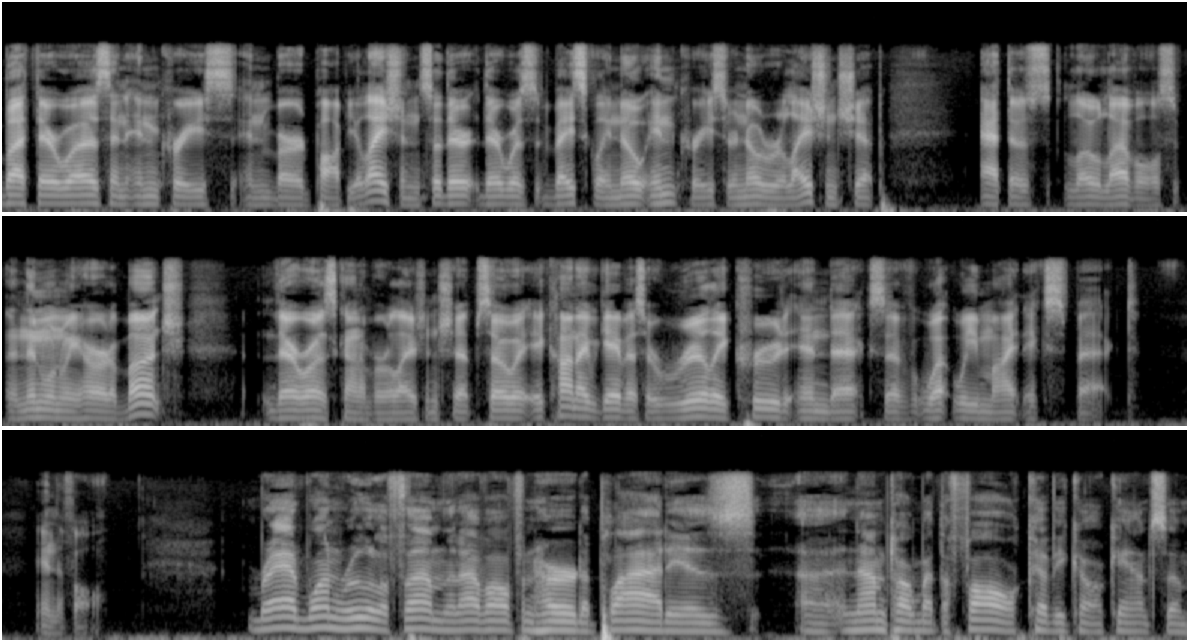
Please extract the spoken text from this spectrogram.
but there was an increase in bird population. So there, there was basically no increase or no relationship at those low levels. And then when we heard a bunch, there was kind of a relationship. So it, it kind of gave us a really crude index of what we might expect in the fall. Brad, one rule of thumb that I've often heard applied is, uh, and I'm talking about the fall covey call count, so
